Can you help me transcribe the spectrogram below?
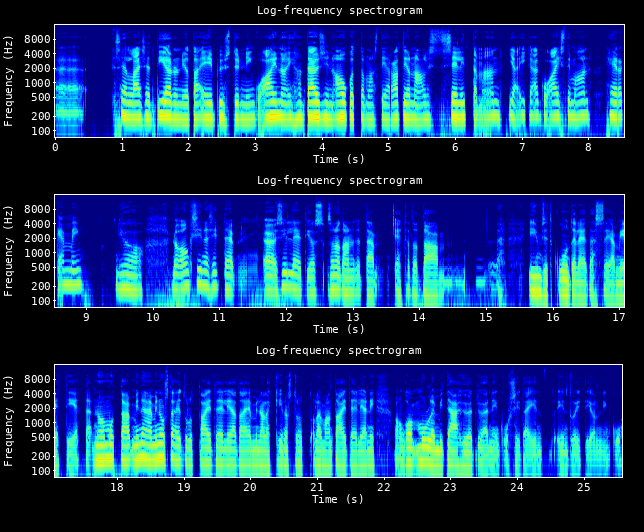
ää, sellaisen tiedon, jota ei pysty niin kuin aina ihan täysin aukottomasti ja rationaalisesti selittämään ja ikään kuin aistimaan herkemmin. Joo. No onko siinä sitten äh, silleen, että jos sanotaan nyt, että, että tota, äh, ihmiset kuuntelee tässä ja miettii, että no mutta minä, minusta ei tullut taiteilija tai en minä ole kiinnostunut olemaan taiteilija, niin onko mulle mitään hyötyä niin kuin siitä in, intuition? Niin kuin?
